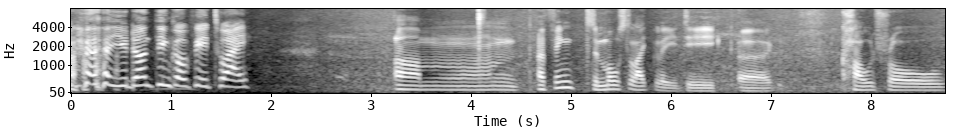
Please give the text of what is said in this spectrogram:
you don't think of it. Why? Um, I think the most likely the uh, cultural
